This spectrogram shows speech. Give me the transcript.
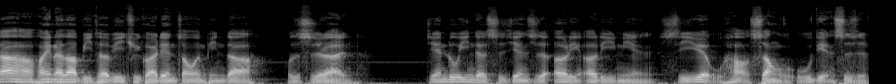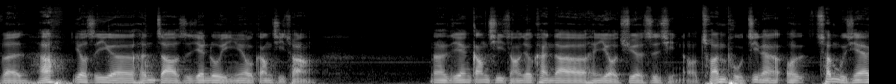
大家好，欢迎来到比特币区块链中文频道，我是诗人。今天录音的时间是二零二零年十一月五号上午五点四十分。好，又是一个很早的时间录影，因为我刚起床。那今天刚起床就看到很有趣的事情哦，川普竟然哦，川普现在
